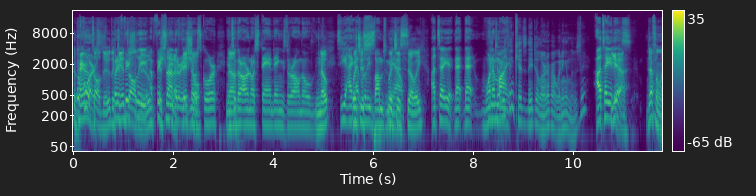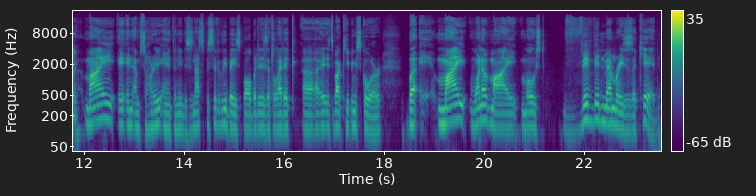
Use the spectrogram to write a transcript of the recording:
The Of parents course, all do. The but kids all officially- do. It's Officially, not there is official. no score, and No. so there are no standings. There are no. Nope. See, I, which that really bums me which out. Which is silly. I'll tell you that that one of Don't my. you think kids need to learn about winning and losing? I'll tell you Yeah, this. definitely. My and I'm sorry, Anthony. This is not specifically baseball, but it is athletic. Uh, it's about keeping score. But eh, my one of my most vivid memories as a kid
